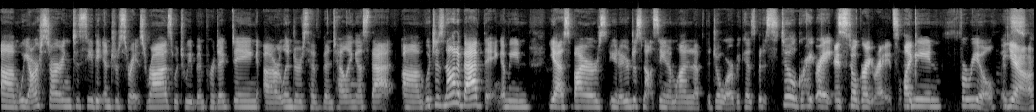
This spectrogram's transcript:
Um, we are starting to see the interest rates rise, which we've been predicting. Our lenders have been telling us that, um, which is not a bad thing. I mean, yes, buyers, you know, you're just not seeing them lining up the door because, but it's still great rates. It's still great rates. I mean, for real. Yeah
